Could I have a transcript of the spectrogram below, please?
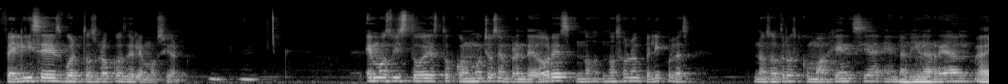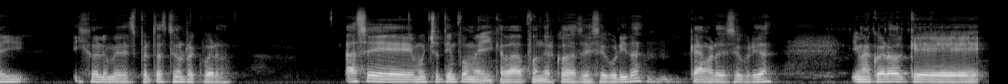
felices, vueltos locos de la emoción. Hemos visto esto con muchos emprendedores, no, no, solo en películas, nosotros como agencia en la vida real. Ay, híjole, me despertaste un recuerdo. Hace mucho tiempo me dedicaba a poner cosas de seguridad, cámaras de seguridad. Y me acuerdo que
